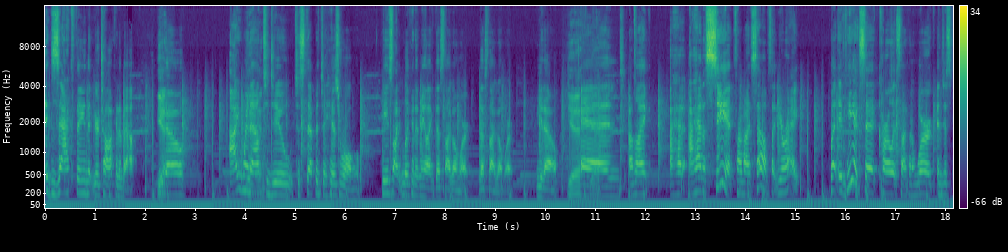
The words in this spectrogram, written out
exact thing that you're talking about. Yeah. You know, I went yeah, out yeah. to do to step into his role. He's like looking at me like that's not gonna work. That's not gonna work. You know. Yeah. And I'm like I had I had to see it for myself. That you're right. But if he had said, "Carla, it's not going to work," and just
